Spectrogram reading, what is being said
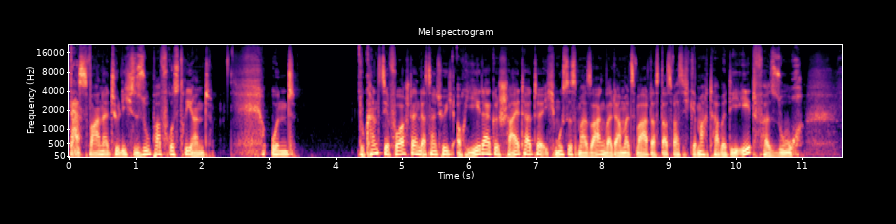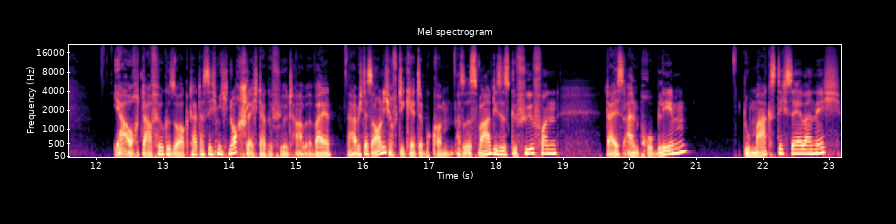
das war natürlich super frustrierend. Und du kannst dir vorstellen, dass natürlich auch jeder gescheiterte, ich muss es mal sagen, weil damals war das das, was ich gemacht habe, Diätversuch ja auch dafür gesorgt hat, dass ich mich noch schlechter gefühlt habe, weil da habe ich das auch nicht auf die Kette bekommen. Also es war dieses Gefühl von, da ist ein Problem, du magst dich selber nicht,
